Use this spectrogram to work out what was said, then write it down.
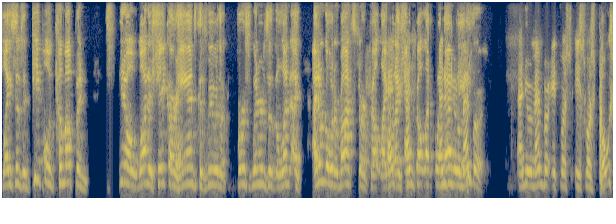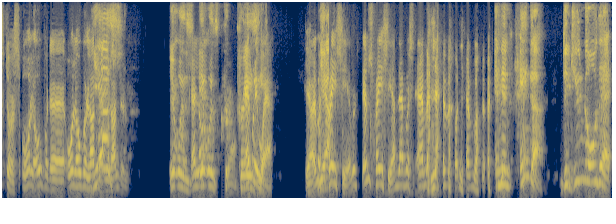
places and people would come up and you know want to shake our hands because we were the first winners of the London. I, I don't know what a rock star felt like, And- but I sure and- felt like when and that you remember, and you remember it was it was posters all over the all over London. Yes, London. it was it was cr- Yeah. crazy everywhere. Yeah, it was Yeah. crazy. It was it was crazy. I've never ever never never. And then Inga, did you know that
